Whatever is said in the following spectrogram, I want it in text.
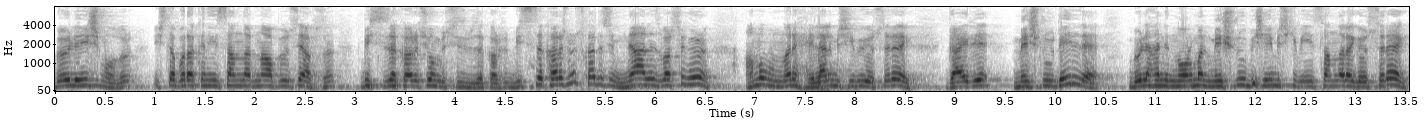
Böyle iş mi olur? İşte bırakın insanlar ne yapıyorsa yapsın. Biz size karışıyor muyuz, siz bize karışıyor Biz size karışmıyoruz kardeşim. Ne haliniz varsa görün. Ama bunları helalmiş gibi göstererek gayri meşru değil de böyle hani normal meşru bir şeymiş gibi insanlara göstererek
